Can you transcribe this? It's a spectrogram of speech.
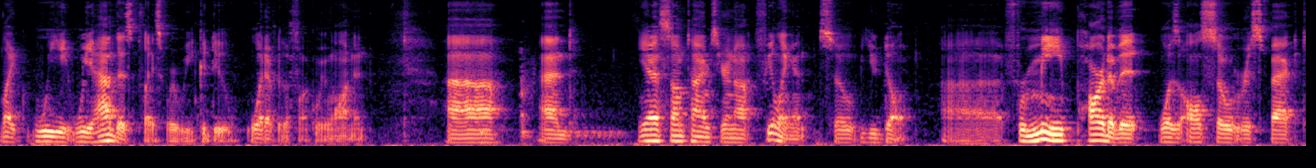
like we we had this place where we could do whatever the fuck we wanted, uh, and yeah, sometimes you're not feeling it, so you don't. Uh, for me, part of it was also respect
